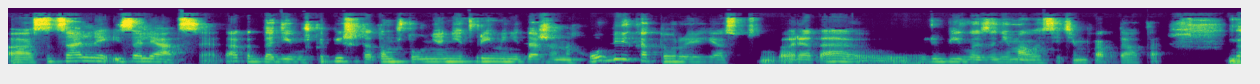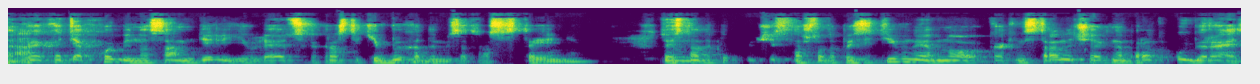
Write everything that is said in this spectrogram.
э, социальная изоляция, да, когда девушка пишет о том, что у меня нет времени даже на хобби, которые я, собственно говоря, да, любила и занималась этим когда-то. Да, а, хотя хобби на самом деле являются как раз-таки выходом из этого состояния. То есть mm-hmm. надо переключиться на что-то позитивное, но, как ни странно, человек, наоборот, убирает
